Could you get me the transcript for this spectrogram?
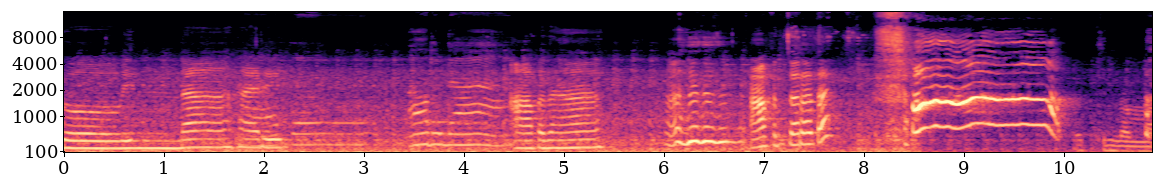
గోవింద హరి. ఆపదా. ఆపద. తర్వాత? వచ్చిందమ్మా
